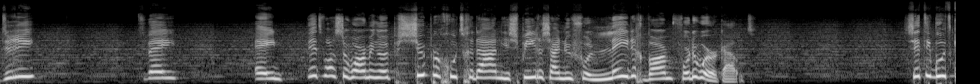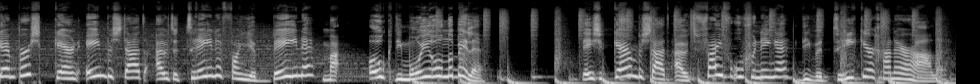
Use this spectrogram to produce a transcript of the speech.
Drie, twee, één. Dit was de warming-up. Super goed gedaan. Je spieren zijn nu volledig warm voor de workout. City Bootcampers, kern 1 bestaat uit het trainen van je benen, maar ook die mooie ronde billen. Deze kern bestaat uit 5 oefeningen die we drie keer gaan herhalen.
